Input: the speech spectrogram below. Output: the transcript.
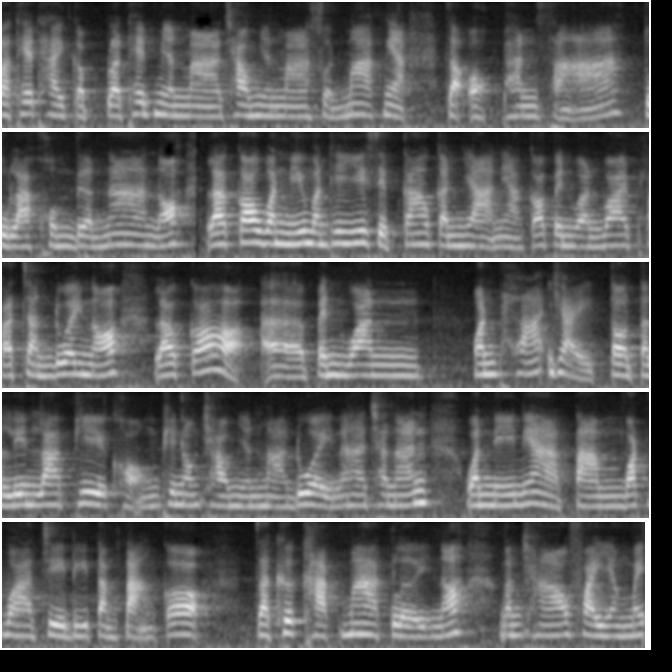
ประเทศไทยกับประเทศเมียนมาชาวเมียนมาส่วนมากเนี่ยจะออกพรรษาตุลาคมเดือนหน้าเนาะแล้วก็วันนี้วันที่ 29 กันยาเนี่ยก็เป็นวันไหว้พระจันทร์ด้วยเนาะแล้วก็เป็นวันวันพระใหญ่ตอนตะลินลาพี่ของพี่น้องชาวเมียนมาด้วยนะคะฉะนั้นวันนี้เนี่ยตามวัดวาเจดีต่างๆ ก็ จะคึกคักมากเลยเนาะวันเช้าไฟยังไม่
